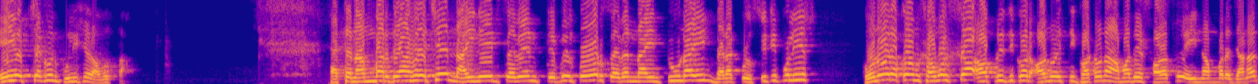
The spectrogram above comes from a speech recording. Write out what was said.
এই হচ্ছে এখন পুলিশের অবস্থা। একটা নাম্বার দেওয়া হয়েছে, nine eight seven triple four seven nine two nine Barrackpore city police. কোন রকম সমস্যা, অপ্রীতিকর, অনৈতিক ঘটনা আমাদের সরাসরি এই নম্বরে জানান।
